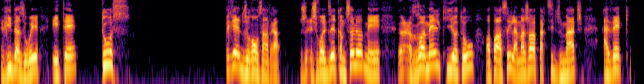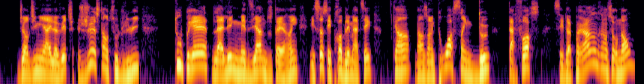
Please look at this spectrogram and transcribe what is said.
Rida étaient tous près du rond central. Je, vais le dire comme ça, mais euh, Romel Kyoto a passé la majeure partie du match avec Georgi Mihailovic juste en dessous de lui, tout près de la ligne médiane du terrain. Et ça, c'est problématique quand, dans un 3-5-2, ta force, c'est de prendre en surnombre,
